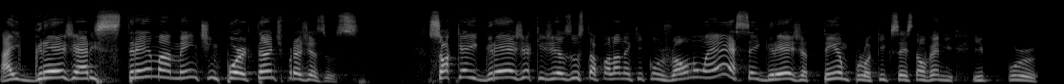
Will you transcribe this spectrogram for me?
A igreja era extremamente importante para Jesus. Só que a igreja que Jesus está falando aqui com João não é essa igreja, templo aqui que vocês estão vendo, e, e por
